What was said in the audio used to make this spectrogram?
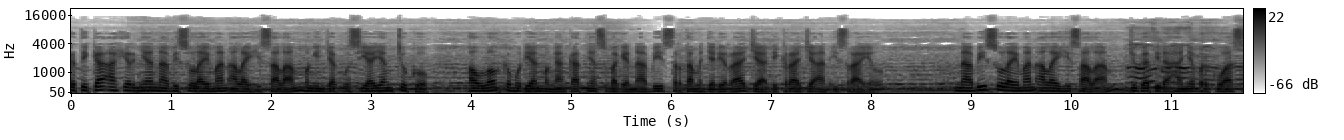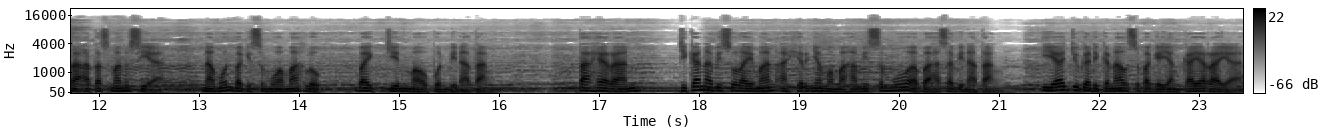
Ketika akhirnya Nabi Sulaiman alaihi salam menginjak usia yang cukup, Allah kemudian mengangkatnya sebagai nabi serta menjadi raja di kerajaan Israel. Nabi Sulaiman alaihi salam juga tidak hanya berkuasa atas manusia, namun bagi semua makhluk, baik jin maupun binatang. Tak heran, jika Nabi Sulaiman akhirnya memahami semua bahasa binatang. Ia juga dikenal sebagai yang kaya raya,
